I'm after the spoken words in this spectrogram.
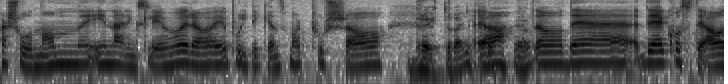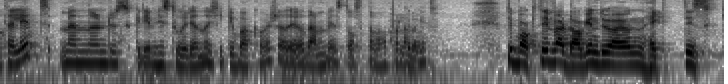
personene i næringslivet vårt og i politikken som har torsa å Brøyte vei. Ja, og det, det koster av og til litt, men når du skriver historien og kikker bakover, så er det jo dem vi er stolte av å ha på laget. Tilbake til hverdagen. Du en hektisk,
